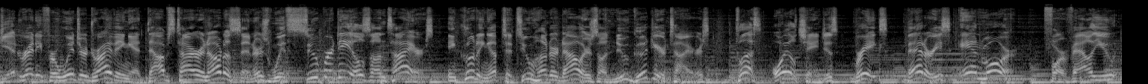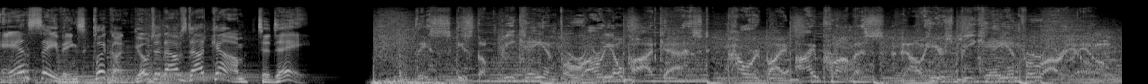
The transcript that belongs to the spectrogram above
Get ready for winter driving at Dobbs Tire and Auto Centers with super deals on tires, including up to $200 on new Goodyear tires, plus oil changes, brakes, batteries, and more. For value and savings, click on gotodobbs.com today. This is the BK and Ferrario podcast, powered by I Promise. Now here's BK and Ferrario.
